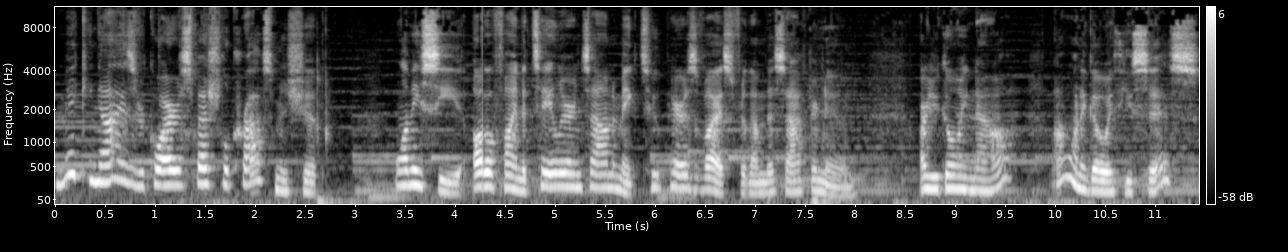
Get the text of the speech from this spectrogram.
Making eyes requires special craftsmanship. Let me see. I'll go find a tailor in town to make two pairs of eyes for them this afternoon. Are you going now? I want to go with you, sis.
